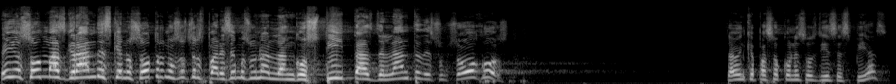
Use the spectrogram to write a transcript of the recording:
Ellos son más grandes que nosotros, nosotros parecemos unas langostitas delante de sus ojos. ¿Saben qué pasó con esos diez espías?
